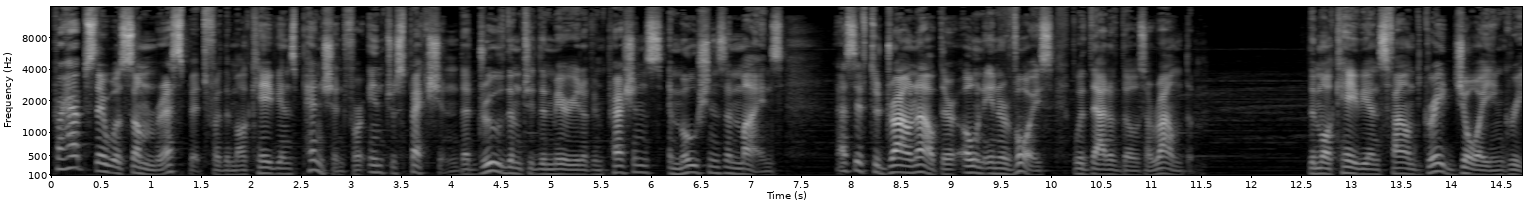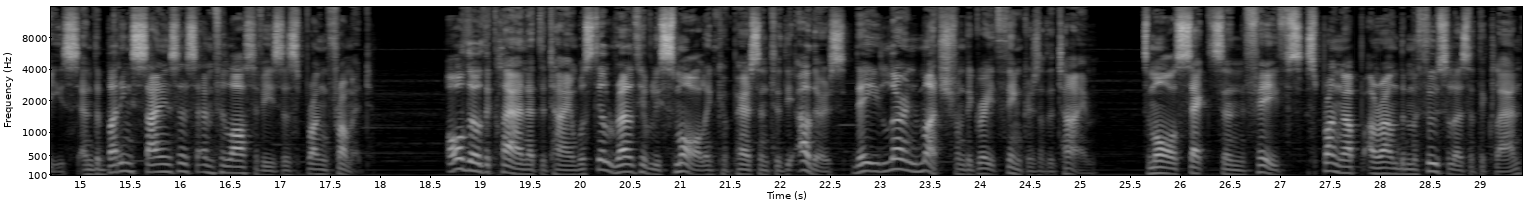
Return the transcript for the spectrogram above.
Perhaps there was some respite for the Malkavians' penchant for introspection that drew them to the myriad of impressions, emotions, and minds as if to drown out their own inner voice with that of those around them. The Malkavians found great joy in Greece and the budding sciences and philosophies that sprung from it. Although the clan at the time was still relatively small in comparison to the others, they learned much from the great thinkers of the time. Small sects and faiths sprung up around the Methuselahs of the clan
